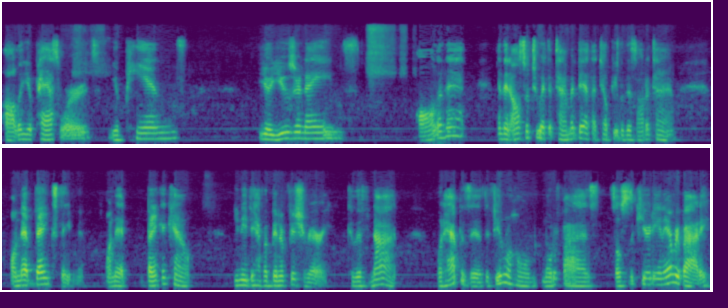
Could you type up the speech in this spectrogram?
all of your passwords, your pins, your usernames, all of that. And then also too, at the time of death, I tell people this all the time, on that bank statement, on that bank account, you need to have a beneficiary. Because if not, what happens is the funeral home notifies Social Security and everybody.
